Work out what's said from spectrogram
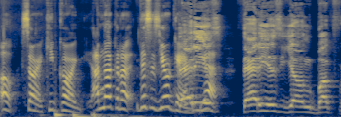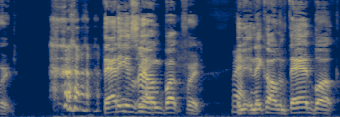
oh, sorry. Keep going. I'm not gonna. This is your game. Thaddeus yeah. Thaddeus Young Buckford. Thaddeus Young Buckford. And, and they call him Thad Buck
